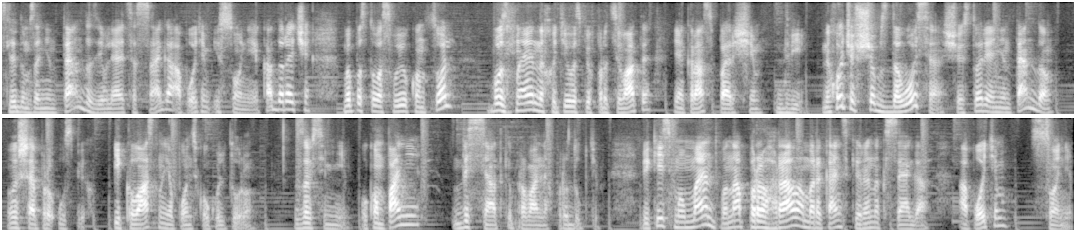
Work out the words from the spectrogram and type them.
Слідом за Nintendo з'являється Sega, а потім і Sony, яка, до речі, випустила свою консоль бо з нею не хотіли співпрацювати якраз перші дві. Не хочу, щоб здалося, що історія Nintendo лише про успіх і класну японську культуру. Зовсім ні. У компанії десятки провальних продуктів. В якийсь момент вона програла американський ринок Sega, а потім Sony.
